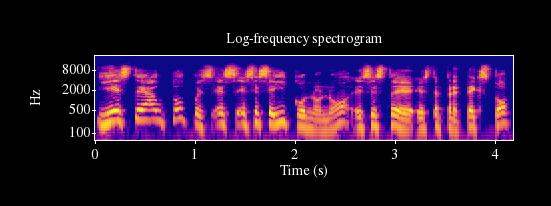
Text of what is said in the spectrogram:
Y este auto, pues es, es ese icono, ¿no? Es este, este pretexto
